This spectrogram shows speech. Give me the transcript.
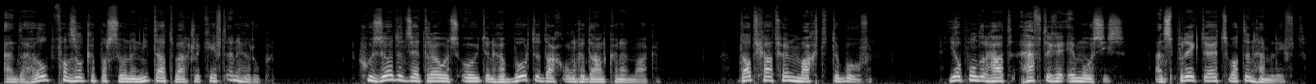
en de hulp van zulke personen niet daadwerkelijk heeft ingeroepen. Hoe zouden zij trouwens ooit een geboortedag ongedaan kunnen maken? Dat gaat hun macht te boven. Job ondergaat heftige emoties en spreekt uit wat in hem leeft.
